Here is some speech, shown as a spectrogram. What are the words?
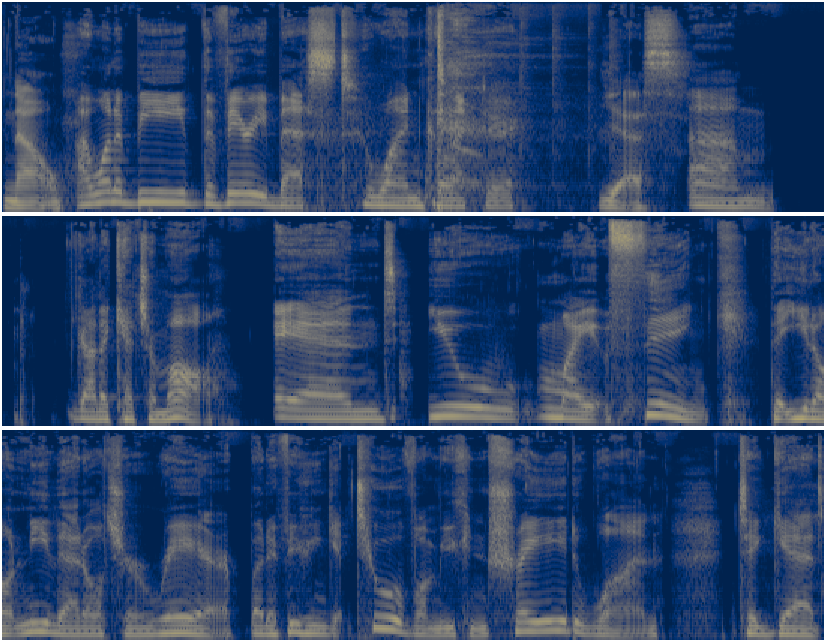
No. I want to be the very best wine collector. Yes. um, gotta catch them all. And you might think that you don't need that ultra rare, but if you can get two of them, you can trade one to get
